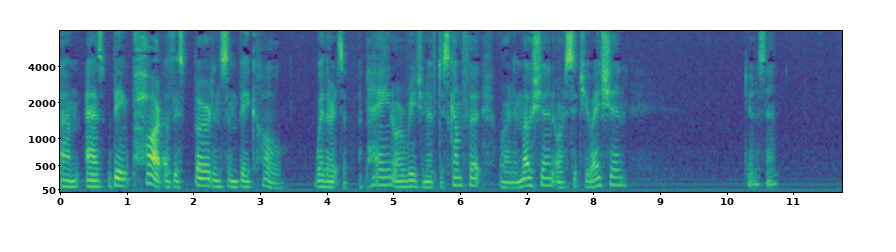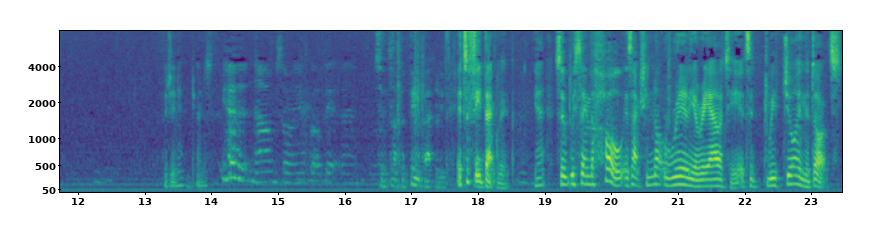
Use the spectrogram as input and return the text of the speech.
um, as being part of this burdensome big whole whether it's a, a pain or a region of discomfort or an emotion or a situation. Do you understand? Virginia, do you understand? no, I'm sorry, I've got a bit. Um, So it's like a feedback loop. It's a feedback loop. Yeah. So we're saying the whole is actually not really a reality. It's a, we've joined the dots.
